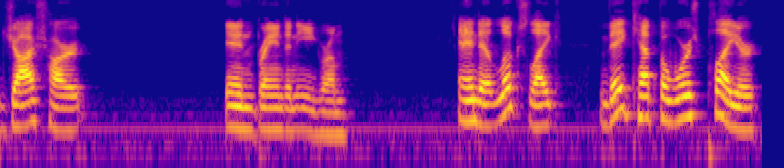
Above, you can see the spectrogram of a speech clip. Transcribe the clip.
Josh Hart, and Brandon Ingram. And it looks like they kept the worst player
